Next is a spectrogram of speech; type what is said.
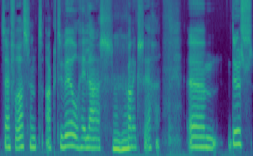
zijn verrassend actueel, helaas, mm -hmm. kan ik zeggen. Um, dus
